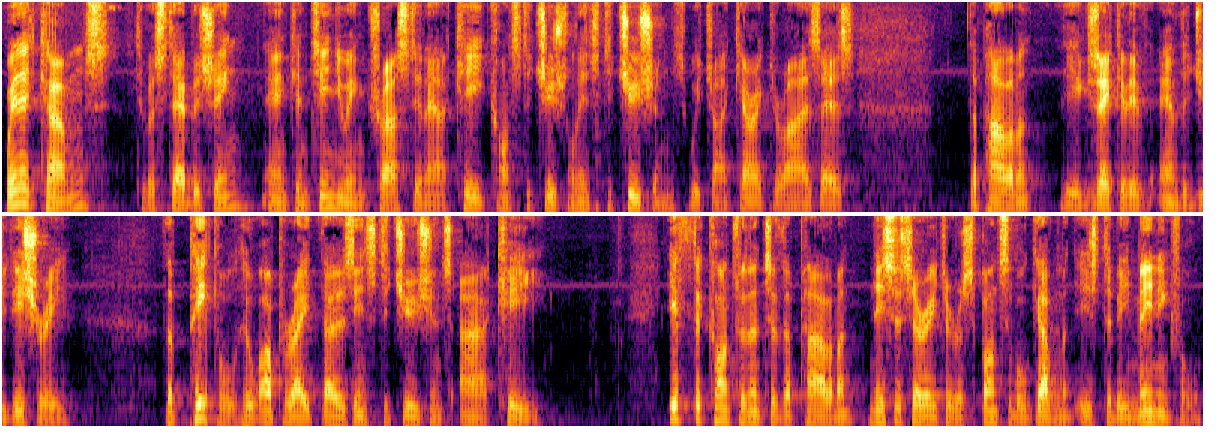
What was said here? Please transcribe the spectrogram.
When it comes to establishing and continuing trust in our key constitutional institutions, which I characterise as the Parliament, the Executive and the Judiciary, the people who operate those institutions are key. If the confidence of the Parliament necessary to responsible government is to be meaningful,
